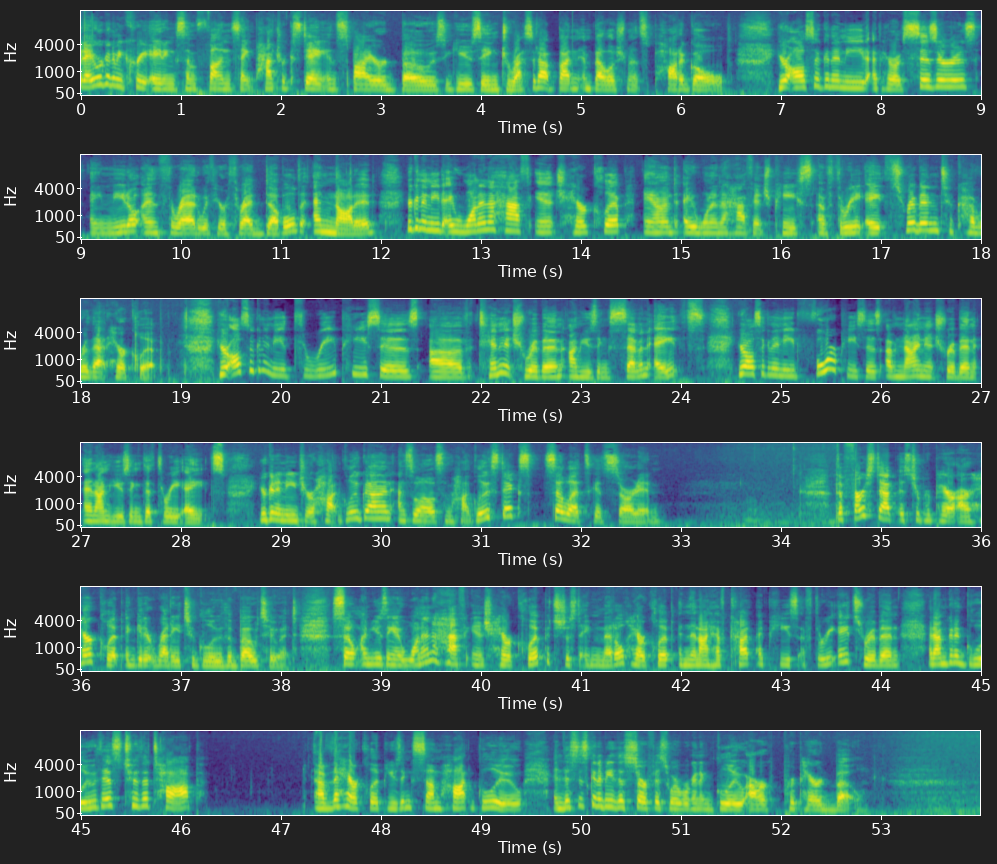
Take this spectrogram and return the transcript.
Today we're going to be creating some fun St. Patrick's Day inspired bows using Dress It Up Button Embellishments Pot of Gold. You're also going to need a pair of scissors, a needle and thread with your thread doubled and knotted. You're going to need a one and a half inch hair clip and a one and a half inch piece of 3 eighths ribbon to cover that hair clip. You're also going to need three pieces of 10 inch ribbon. I'm using 7 eighths. You're also going to need four pieces of 9 inch ribbon and I'm using the 3 eighths. You're going to need your hot glue gun as well as some hot glue sticks. So let's get started. The first step is to prepare our hair clip and get it ready to glue the bow to it. So I'm using a one and a half inch hair clip. It's just a metal hair clip. And then I have cut a piece of 3 eighths ribbon and I'm going to glue this to the top of the hair clip using some hot glue. And this is going to be the surface where we're going to glue our prepared bow.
